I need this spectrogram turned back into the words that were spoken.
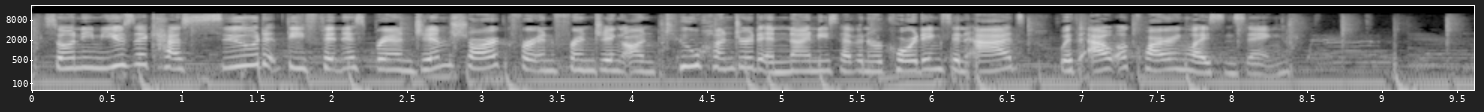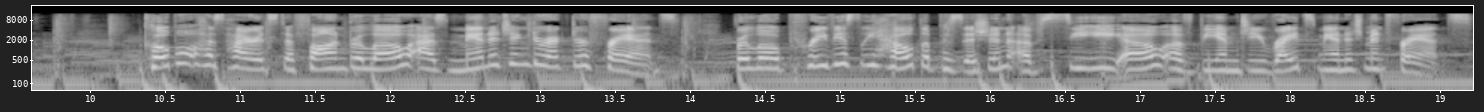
Sony Music has sued the fitness brand Gymshark for infringing on 297 recordings and ads without acquiring licensing. Kobalt has hired Stéphane Berlot as Managing Director France. Berlot previously held the position of CEO of BMG Rights Management France.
